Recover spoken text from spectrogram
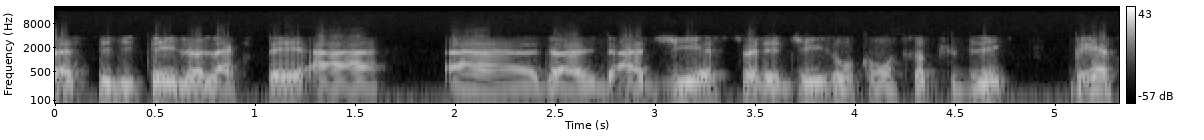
faciliter l'accès à, à, à, GS Strategies aux contrats publics. Bref,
